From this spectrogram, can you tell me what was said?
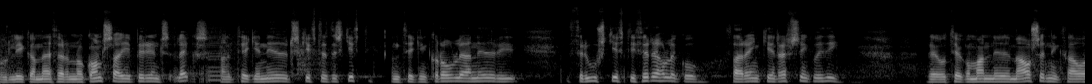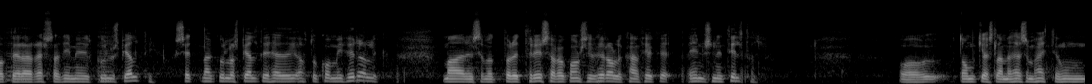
og líka meðferðin á Gonsa í byrjins leiks. Hann er tekið niður skipti eftir skipti, hann er tekið gróflega niður í þrjú skipti fyrirháleik og það er engin refsing við því. Þegar þú tekur mann niður með ásetning þá að bera að refsa því með gullu spjaldi. Setna gullu spjaldi hefði átt að koma í fyrirháleik. Maðurinn sem bara trísar á Gonsa í fyrirháleik, hann fekk einu sinni tiltal. Og domgjæsla með þessum hætti, hún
